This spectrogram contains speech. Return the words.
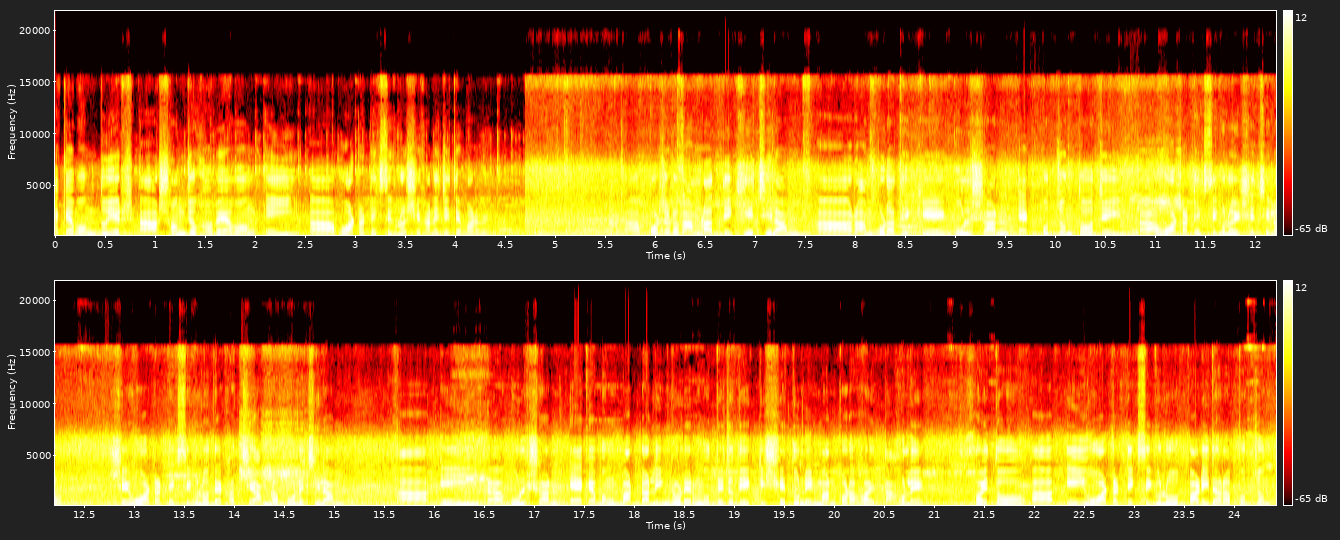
এক এবং দুইয়ের সংযোগ হবে এবং এই ওয়াটার ট্যাক্সিগুলো সেখানে যেতে পারবে। পর্যটক, আমরা দেখিয়েছিলাম রামপুরা থেকে গুলশান এক পর্যন্ত যেই ওয়াটার ট্যাক্সিগুলো এসেছিল, সেই ওয়াটার ট্যাক্সিগুলো দেখাচ্ছি। আমরা বলেছিলাম এই গুলশান এক এবং বাড্ডা লিং রোডের মধ্যে যদি একটি সেতু নির্মাণ করা হয়, তাহলে হয়তো এই ওয়াটার ট্যাক্সিগুলো বাড়িধারা পর্যন্ত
